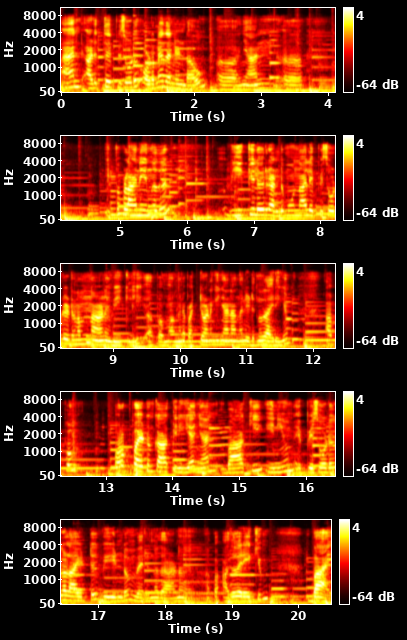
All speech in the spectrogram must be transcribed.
ആൻഡ് അടുത്ത എപ്പിസോഡ് ഉടനെ തന്നെ ഉണ്ടാവും. ഞാൻ ഇപ്പോൾ പ്ലാൻ ചെയ്യുന്നത് വീക്കിൽ ഒരു രണ്ട് മൂന്നാൽ എപ്പിസോഡ് ഇടണം എന്നാണ് വീക്കിലി അപ്പം അങ്ങനെ പറ്റുവാണെങ്കിൽ ഞാൻ അങ്ങനെ ഇടുന്നതായിരിക്കും. അപ്പം ഉറപ്പായിട്ടും കാത്തിരിക്കുക. ഞാൻ ബാക്കി ഇനിയും എപ്പിസോഡുകളായിട്ട് വീണ്ടും വരുന്നതാണ്. അപ്പോൾ അതുവരേക്കും ബായ്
